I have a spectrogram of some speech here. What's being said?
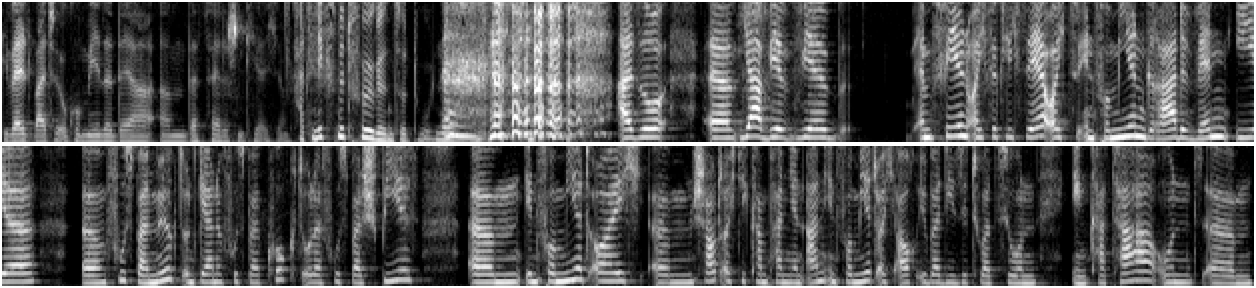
die weltweite Ökumene der ähm, Westfälischen Kirche. Hat nichts mit Vögeln zu tun. Nee. also äh, ja, wir wir empfehlen euch wirklich sehr, euch zu informieren, gerade wenn ihr Fußball mögt und gerne Fußball guckt oder Fußball spielt. Ähm, informiert euch, ähm, schaut euch die Kampagnen an, informiert euch auch über die Situation in Katar und ähm,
